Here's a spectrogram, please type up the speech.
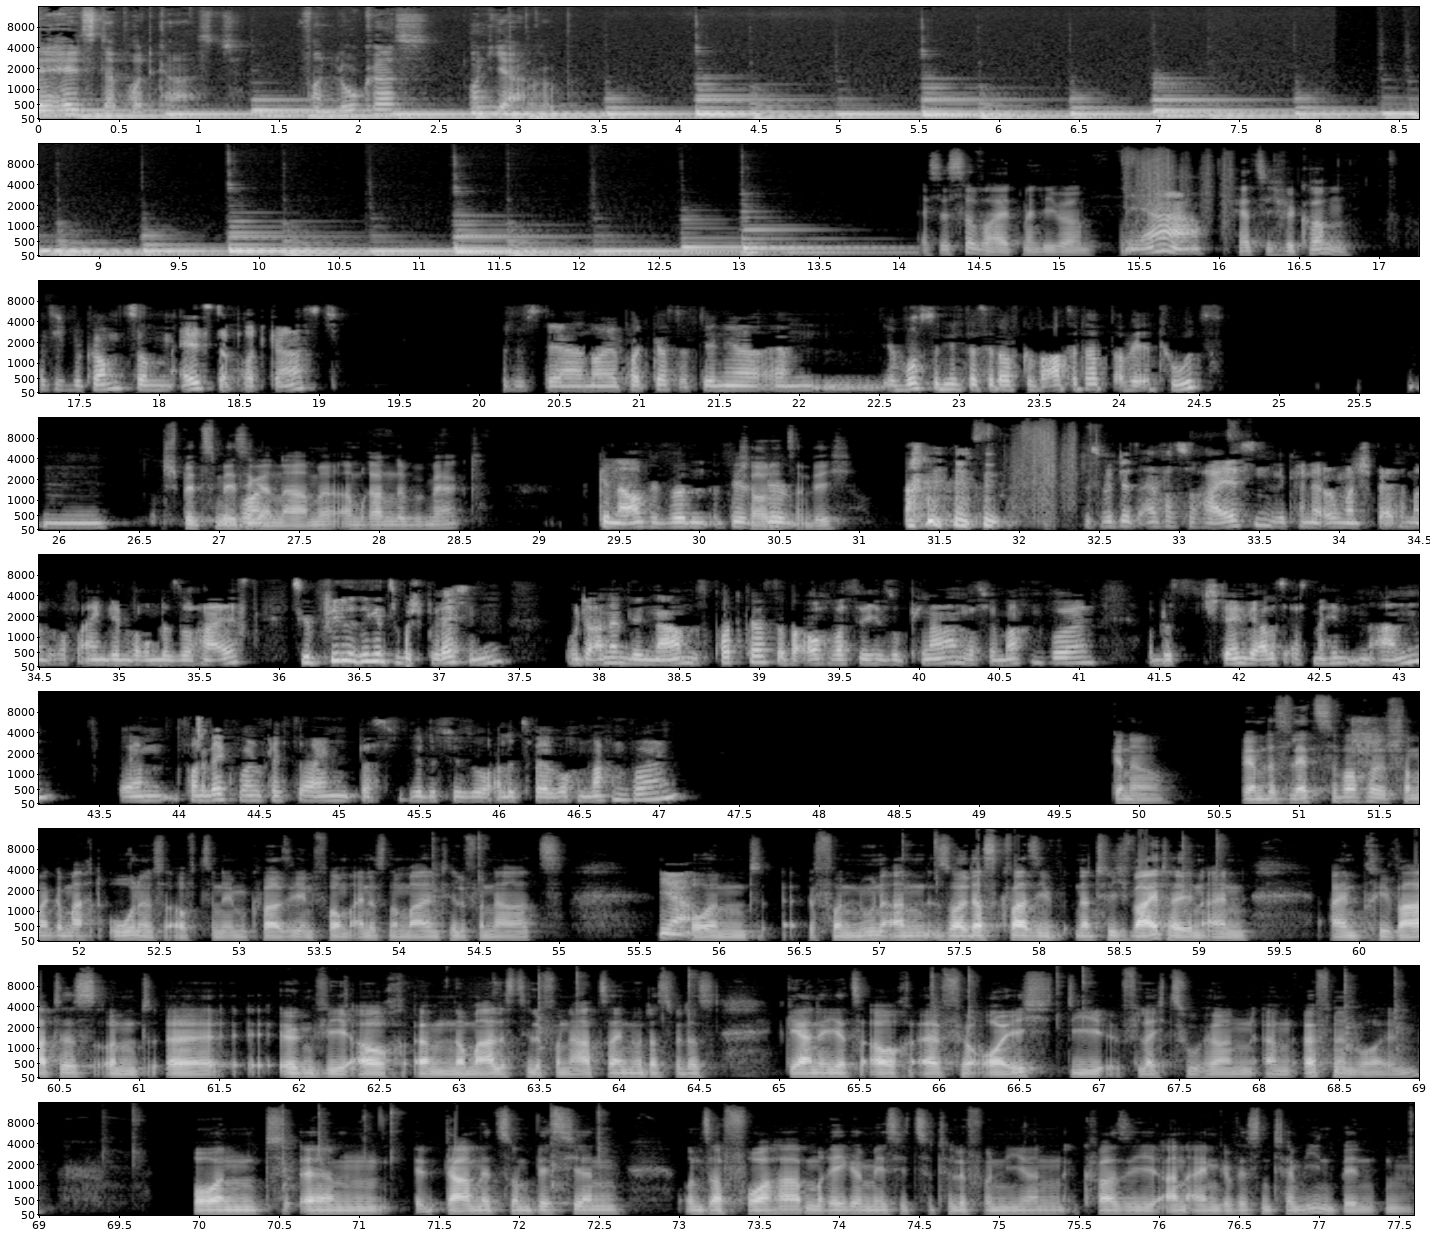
Der Elster Podcast von Lukas und Jakob. Es ist soweit, mein Lieber. Ja, Herzlich willkommen. herzlich willkommen zum Elster Podcast. Das ist der neue Podcast, auf den ihr, ähm, ihr wusstet nicht, dass ihr darauf gewartet habt, aber ihr tut's. Mm, Spitzmäßiger Name am Rande bemerkt. Genau, wir würden, wir, Shoutouts wir, an dich. das wird jetzt einfach so heißen. Wir können ja irgendwann später mal darauf eingehen, warum das so heißt. Es gibt viele Dinge zu besprechen, unter anderem den Namen des Podcasts, aber auch, was wir hier so planen, was wir machen wollen. Aber das stellen wir alles erstmal hinten an. Ähm, vorneweg wollen wir vielleicht sagen, dass wir das hier so alle zwei Wochen machen wollen. Genau. Wir haben das letzte Woche schon mal gemacht, ohne es aufzunehmen, quasi in Form eines normalen Telefonats. Ja, Und äh, von nun an soll das quasi natürlich weiterhin ein, ein privates und äh, irgendwie auch ähm, normales Telefonat sein, nur dass wir das gerne jetzt auch äh, für euch, die vielleicht zuhören, ähm, öffnen wollen. Und ähm, damit so ein bisschen unser Vorhaben, regelmäßig zu telefonieren, quasi an einen gewissen Termin binden.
